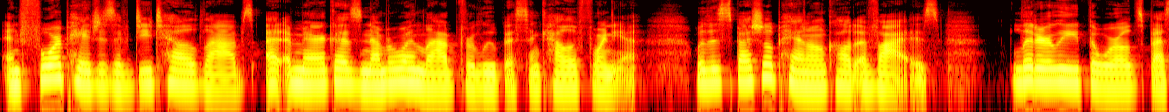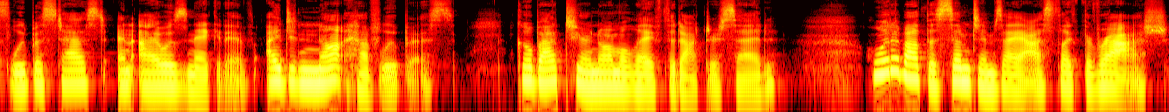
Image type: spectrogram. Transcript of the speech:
and four pages of detailed labs at America's number one lab for lupus in California, with a special panel called AVISE, literally the world's best lupus test, and I was negative. I did not have lupus. Go back to your normal life, the doctor said. What about the symptoms? I asked, like the rash.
